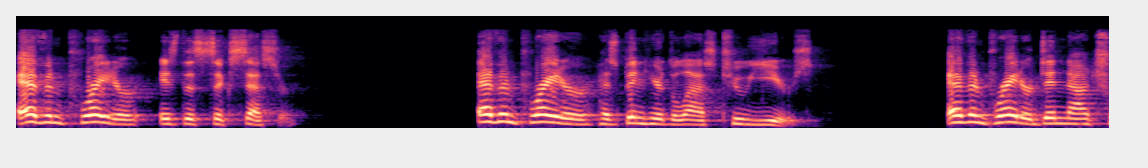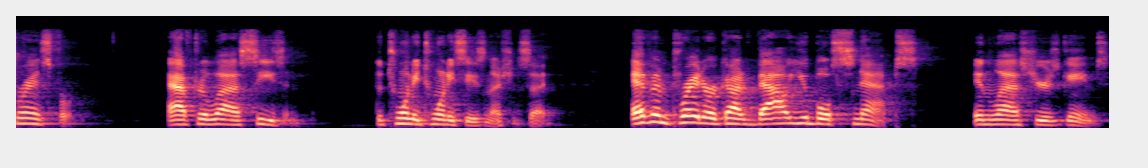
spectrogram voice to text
Evan Prater is the successor. Evan Prater has been here the last two years. Evan Prater did not transfer after last season, the 2020 season, I should say. Evan Prater got valuable snaps in last year's games.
